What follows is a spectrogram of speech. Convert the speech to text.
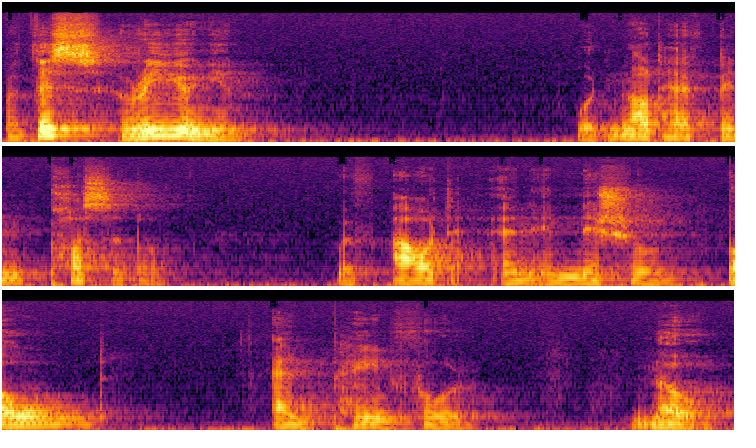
But this reunion would not have been possible without an initial bold and painful no.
